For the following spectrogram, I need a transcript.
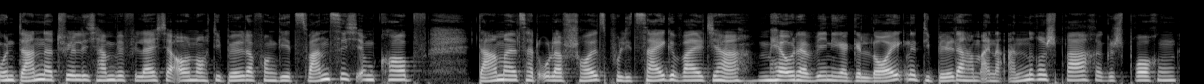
Und dann natürlich haben wir vielleicht ja auch noch die Bilder von G20 im Kopf. Damals hat Olaf Scholz Polizeigewalt ja mehr oder weniger geleugnet. Die Bilder haben eine andere Sprache gesprochen.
